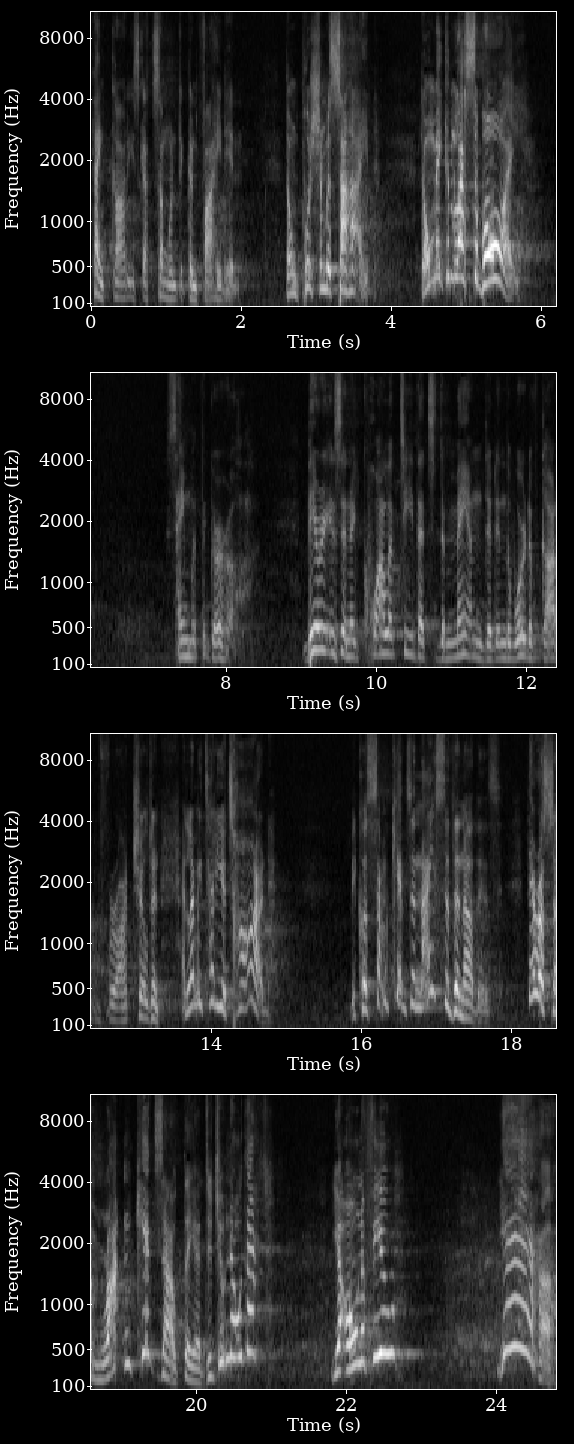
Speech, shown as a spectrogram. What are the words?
Thank God he's got someone to confide in. Don't push him aside. Don't make him less a boy. Same with the girl. There is an equality that's demanded in the Word of God for our children. And let me tell you, it's hard because some kids are nicer than others. There are some rotten kids out there. Did you know that? You own a few? Yeah.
